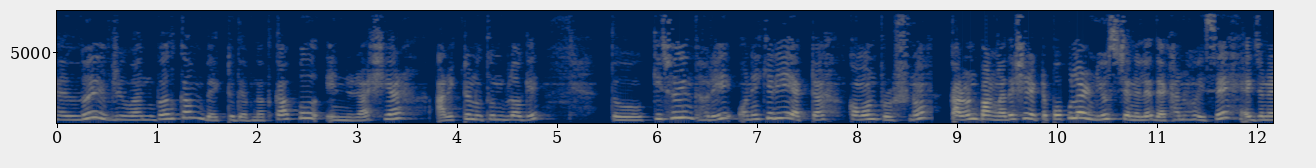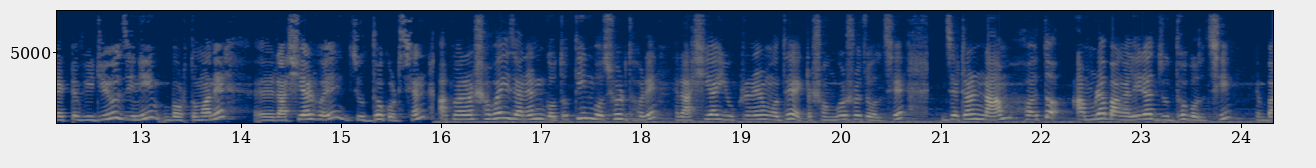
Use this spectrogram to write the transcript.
Hello everyone welcome back to Debnath couple in রাশিয়ার আরেকটা নতুন ব্লগে তো কিছুদিন ধরেই অনেকেরই একটা কমন প্রশ্ন, কারণ বাংলাদেশের একটা পপুলার নিউজ চ্যানেলে দেখানো হয়েছে একজনের একটা ভিডিও যিনি বর্তমানে রাশিয়ার হয়ে যুদ্ধ করছেন। আপনারা সবাই জানেন, গত তিন বছর ধরে রাশিয়া ইউক্রেনের মধ্যে একটা সংঘর্ষ চলছে, যেটার নাম হয়তো আমরা বাঙালিরা যুদ্ধ বলছি, বা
